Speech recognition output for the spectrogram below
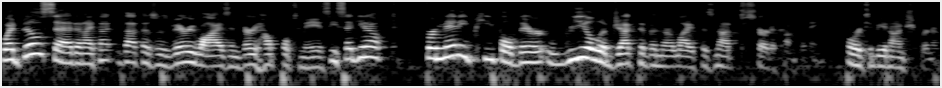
what Bill said, and I th- thought this was very wise and very helpful to me, is he said, you know for many people, their real objective in their life is not to start a company or to be an entrepreneur.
